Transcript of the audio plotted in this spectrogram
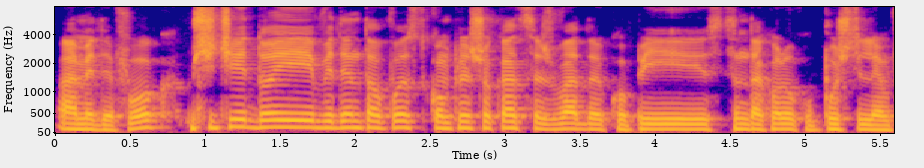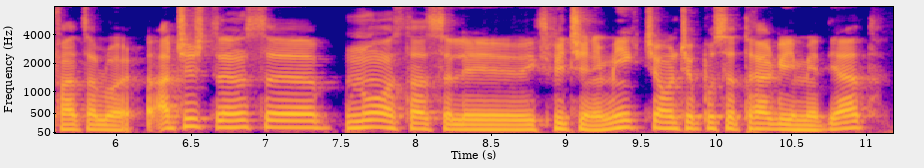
arme de foc și cei doi, evident, au fost complet șocați să-și vadă copiii stând acolo cu puștile în fața lor. Aceștia însă nu au stat să le explice nimic, ci au început să tragă imediat,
